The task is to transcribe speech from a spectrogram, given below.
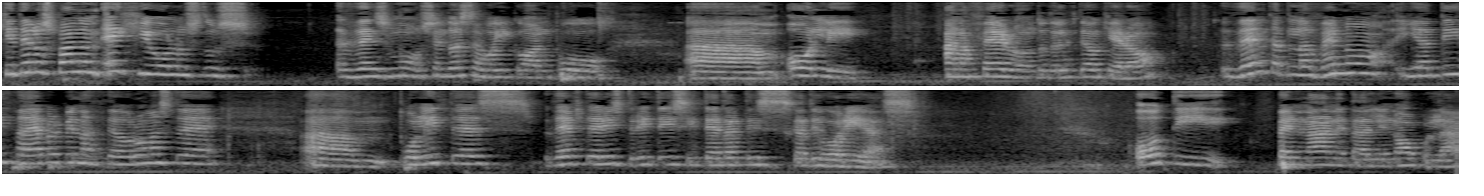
και τέλος πάντων έχει όλους τους δεσμούς εντός εισαγωγικών που όλοι αναφέρουν τον τελευταίο καιρό, δεν καταλαβαίνω γιατί θα έπρεπε να θεωρούμαστε ε, πολίτες δεύτερης, τρίτης ή τέταρτης κατηγορίας. Ό,τι περνάνε τα Ελληνόπουλα,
